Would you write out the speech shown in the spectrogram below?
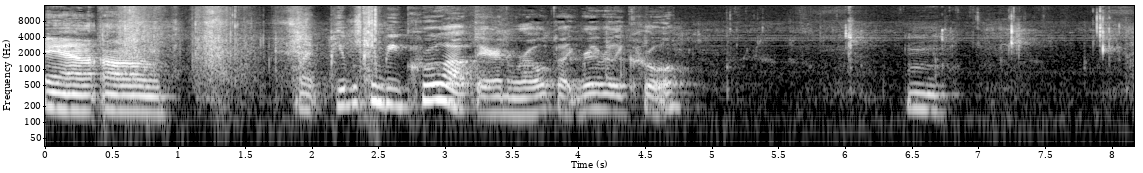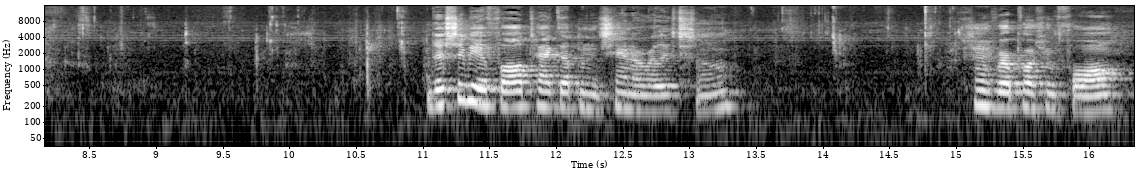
And um, like people can be cruel out there in the world, like really, really cruel. Mm. There should be a fall tag up in the channel really soon. Since we're approaching fall.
